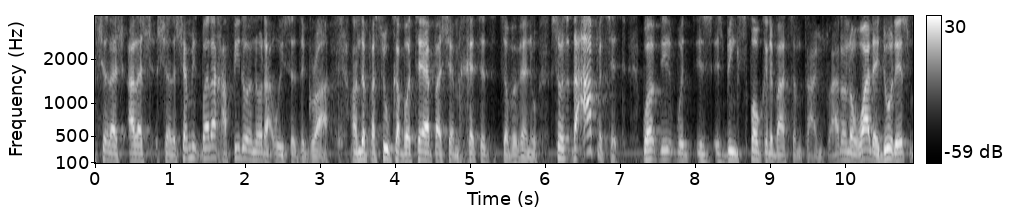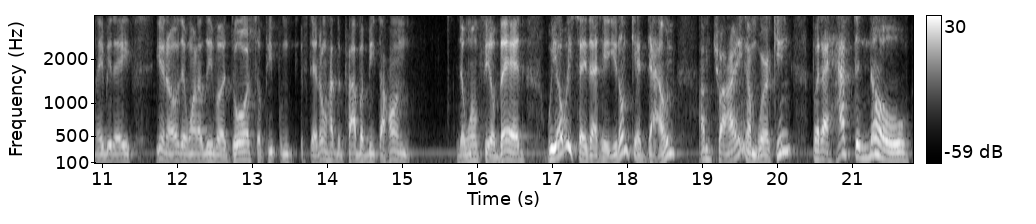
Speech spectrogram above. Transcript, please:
shel Hashem yitbarach afilu eno ra'ui, says the Gra. On the pasuk abotea Hashem chetzet tovavenu. So the opposite what, what is, is being spoken about sometimes. I don't know why they do this. Maybe they, you know, they want to leave a door so people, if they don't have the proper bitachon, they won't feel bad. We always say that here. You don't get down. I'm trying, I'm working, but I have to know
